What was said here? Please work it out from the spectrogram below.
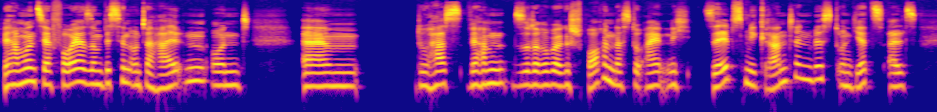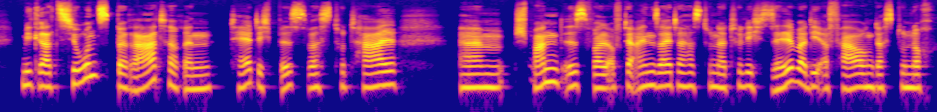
Wir haben uns ja vorher so ein bisschen unterhalten und ähm, du hast, wir haben so darüber gesprochen, dass du eigentlich selbst Migrantin bist und jetzt als Migrationsberaterin tätig bist, was total ähm, spannend ist, weil auf der einen Seite hast du natürlich selber die Erfahrung, dass du noch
